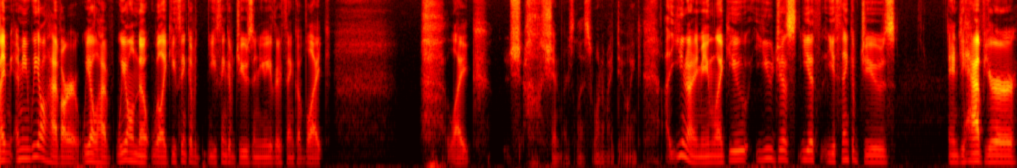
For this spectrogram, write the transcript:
I mean, I mean, we all have our, we all have, we all know. Like, you think of, you think of Jews, and you either think of like, like Schindler's List. What am I doing? Uh, you know what I mean? Like, you, you just, you, you think of Jews, and you have your,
